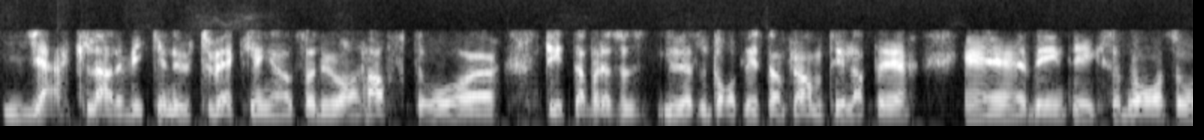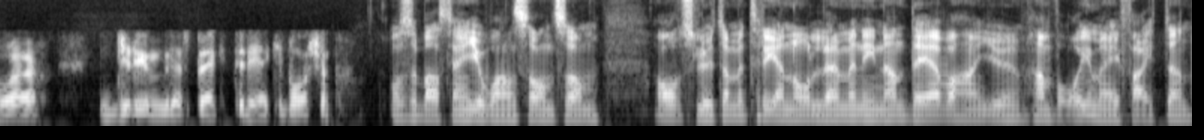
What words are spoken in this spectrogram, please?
jäklar vilken utveckling alltså du har haft. Och eh, titta på resultatet startlistan fram till att det, eh, det inte gick så bra. Så eh, grym respekt till det ekipaget. Och Sebastian Johansson som avslutar med tre nollor, men innan det var han ju, han var ju med i fighten.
